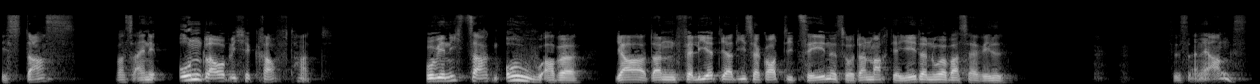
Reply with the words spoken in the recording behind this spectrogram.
ist das, was eine unglaubliche Kraft hat wo wir nicht sagen, oh, aber ja, dann verliert ja dieser Gott die Zähne, so, dann macht ja jeder nur, was er will. Es ist eine Angst,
